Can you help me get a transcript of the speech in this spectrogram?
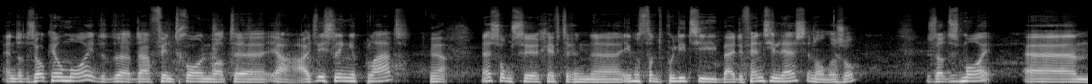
En dat is ook heel mooi. Dat- Daar, daar vindt gewoon wat eh, ja, uitwisselingen plaats. Ja. Hè, soms eh, geeft er een, iemand van de politie bij Defensie les en andersom. Dus dat is mooi. Ehm,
